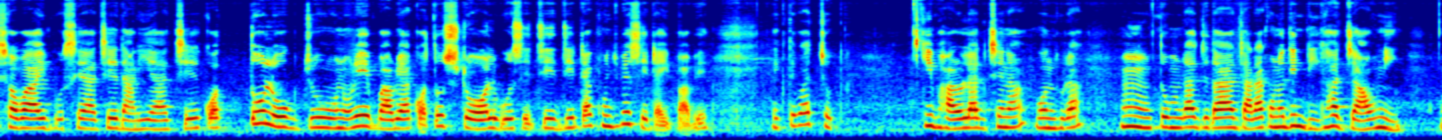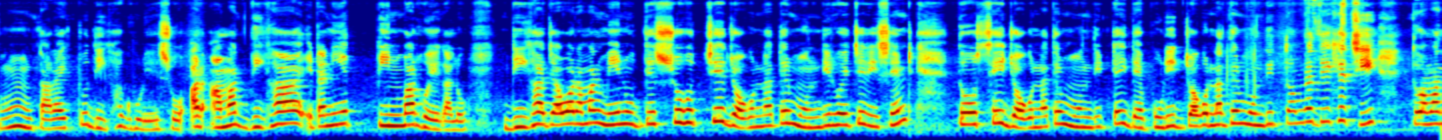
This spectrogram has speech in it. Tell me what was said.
সবাই বসে আছে, দাঁড়িয়ে আছে। কত লোকজন, ওরে বাবা কত স্টল বসেছে, যেটা খুঁজবে সেটাই পাবে। দেখতে পাচ্ছ? কি ভালো লাগছে না, বন্ধুরা? হুম, তোমরা যারা যারা কোনো দিন দীঘা যাওনি, হুম, তারা একটু দীঘা ঘুরে এসো। আর আমার দীঘা, এটা নিয়ে তিনবার হয়ে গেল। দীঘা যাওয়ার আমার মেন উদ্দেশ্য হচ্ছে জগন্নাথের মন্দির হয়েছে রিসেন্ট তো সেই জগন্নাথের মন্দিরটাই দে পুরীর জগন্নাথের মন্দির তো আমরা দেখেছি। তো আমার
